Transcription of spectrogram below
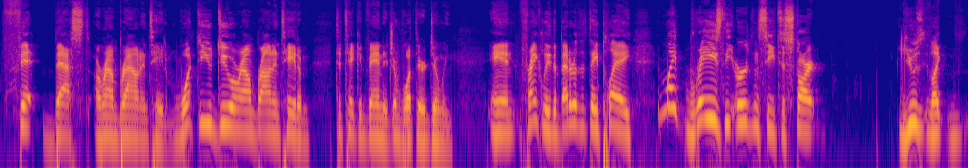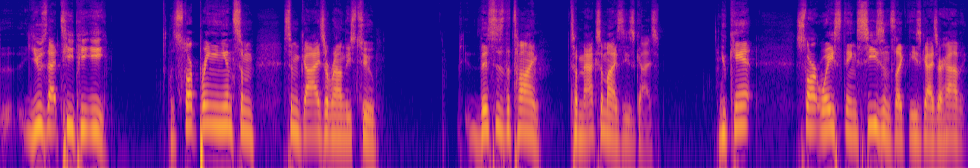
fit best around Brown and Tatum? What do you do around Brown and Tatum to take advantage of what they're doing? And frankly, the better that they play, it might raise the urgency to start use like use that TPE Let's start bringing in some some guys around these two. This is the time to maximize these guys. You can't start wasting seasons like these guys are having,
